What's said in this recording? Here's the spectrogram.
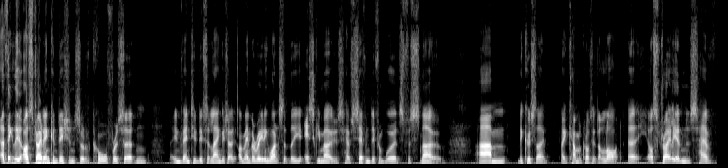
I, think the Australian conditions sort of call for a certain inventiveness of language. I, I, remember reading once that the Eskimos have seven different words for snow, um, because they they come across it a lot. Uh, Australians have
